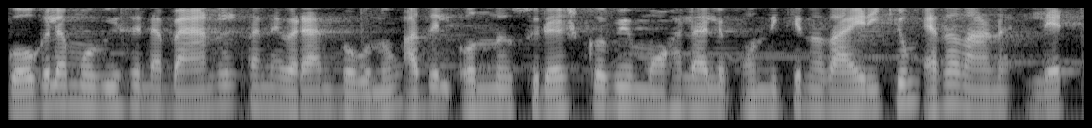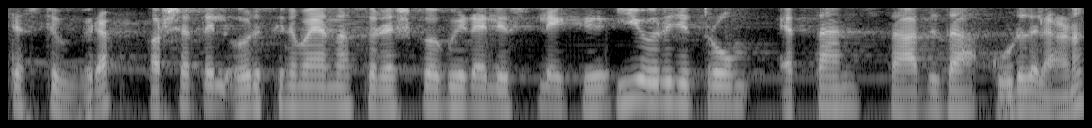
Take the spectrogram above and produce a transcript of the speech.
ഗോകുലം മൂവീസിന്റെ ബാനറിൽ തന്നെ വരാൻ പോകുന്നു. അതിൽ ഒന്ന് സുരേഷ് ഗോപി മോഹൻലാലും ഒന്നിക്കുന്നതായിരിക്കും എന്നതാണ് ലേറ്റസ്റ്റ് വിവരം. വർഷത്തിൽ ഒരു സിനിമ എന്ന സുരേഷ് ഗോപിയുടെ ലിസ്റ്റിലേക്ക് ഈ ഒരു ചിത്രവും എത്താൻ സാധ്യത കൂടുതലാണ്.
